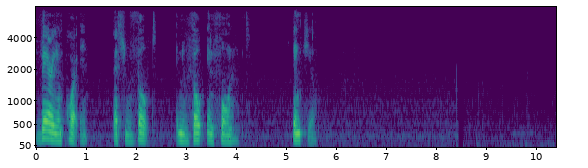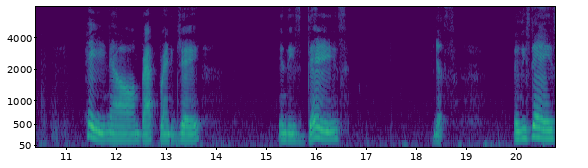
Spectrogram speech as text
very important that you vote and you vote informed. Thank you. Hey, now I'm back, Brandy J in these days, yes, in these days,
